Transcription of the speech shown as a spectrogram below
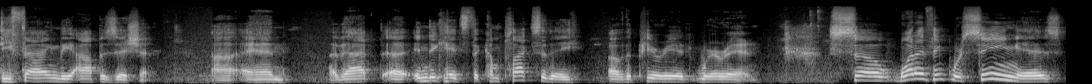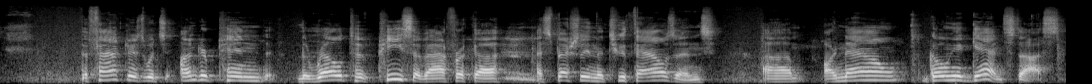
defang the opposition. Uh, and that uh, indicates the complexity of the period we're in. So, what I think we're seeing is the factors which underpinned the relative peace of Africa, especially in the 2000s, um, are now going against us.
